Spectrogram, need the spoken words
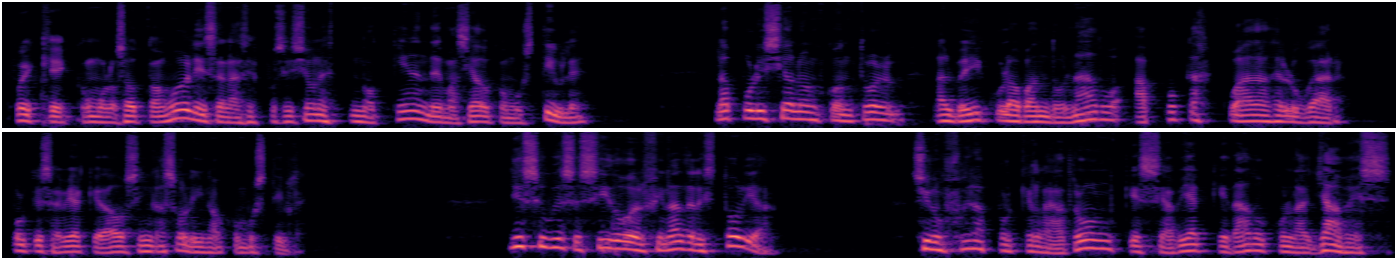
fue que, como los automóviles en las exposiciones no tienen demasiado combustible, la policía lo encontró al vehículo abandonado a pocas cuadras del lugar porque se había quedado sin gasolina o combustible. Y ese hubiese sido el final de la historia, si no fuera porque el ladrón que se había quedado con las llaves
